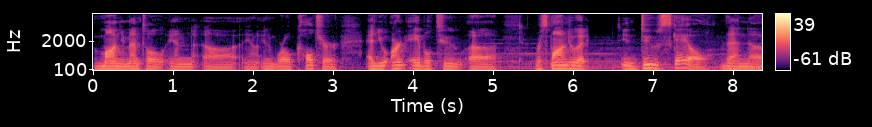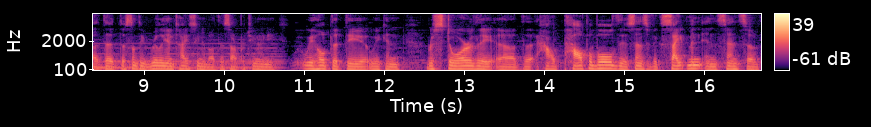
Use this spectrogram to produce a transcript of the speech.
monumental in, uh, you know, in world culture, and you aren't able to uh, respond to it in due scale, then uh, there's something really enticing about this opportunity. We hope that the, we can restore the, uh, the, how palpable the sense of excitement and sense of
